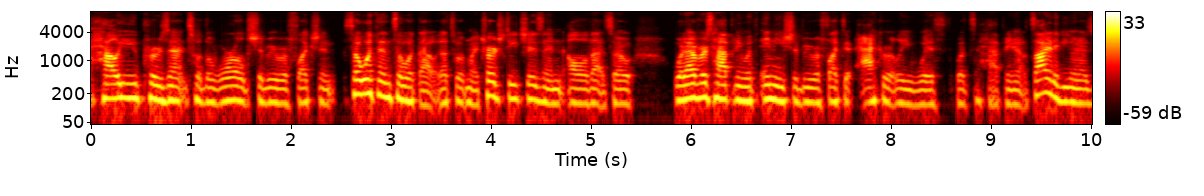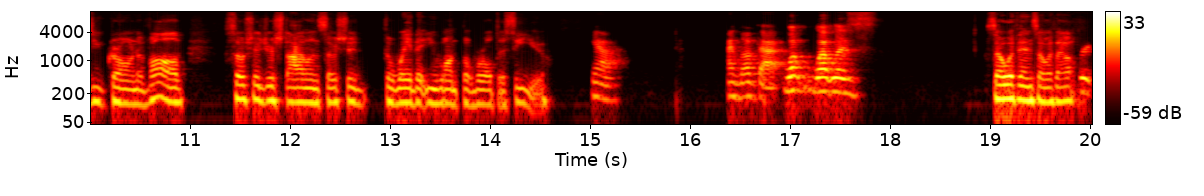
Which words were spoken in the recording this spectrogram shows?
how you present to the world should be reflection so within so without. That's what my church teaches and all of that so whatever's happening within you should be reflected accurately with what's happening outside of you. And as you grow and evolve, so should your style and so should the way that you want the world to see you. Yeah. I love that. What what was so within, so without? For,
